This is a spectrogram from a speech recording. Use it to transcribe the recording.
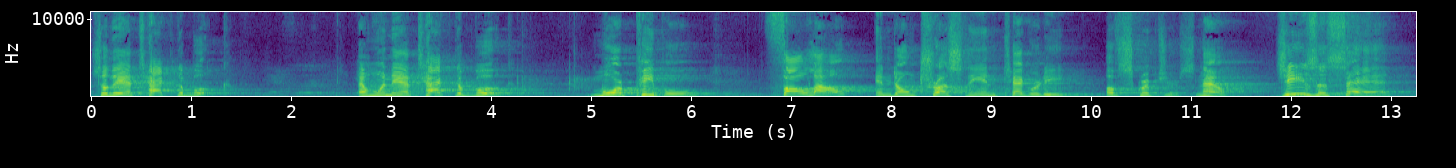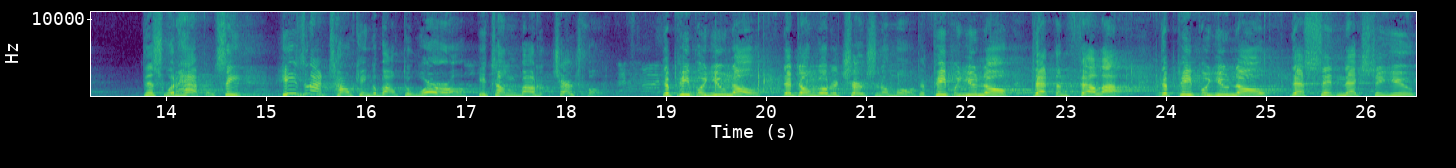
So they attack the book. And when they attack the book, more people fall out and don't trust the integrity of scriptures. Now, Jesus said this would happen. See, he's not talking about the world, he's talking about church folk. The people you know that don't go to church no more. The people you know that then fell out. The people you know that sit next to you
